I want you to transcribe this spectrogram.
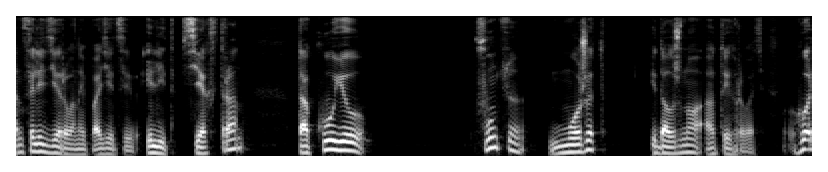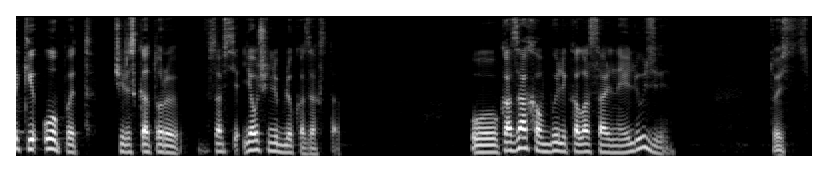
консолидированной позиции элит всех стран такую функцию может и должно отыгрывать. Горький опыт, через который совсем... Я очень люблю Казахстан. У казахов были колоссальные иллюзии. То есть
